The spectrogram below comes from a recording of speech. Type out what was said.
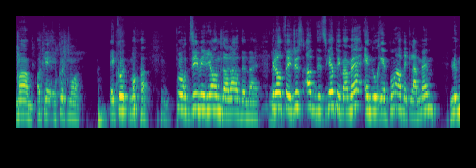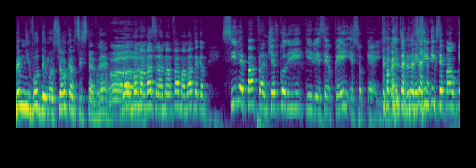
maman, ok, écoute-moi. Écoute-moi. Pour 10 millions de dollars demain. Puis là, on fait juste hop de ticket. Puis ma mère, elle nous répond avec la même, le même niveau d'émotion comme si c'était vrai. Ah. Moi, moi, maman, c'est la même affaire. Maman fait comme si le pape Francesco dit qu'il est OK, c'est OK. Mais s'il dit que c'est pas OK,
